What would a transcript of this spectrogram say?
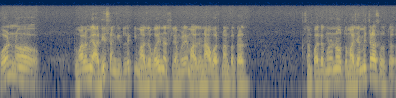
पण तुम्हाला मी आधी सांगितलं की माझं वय नसल्यामुळे माझं नाव वर्तमानपत्रात संपादक म्हणून नव्हतं माझ्या मित्राचं होतं.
